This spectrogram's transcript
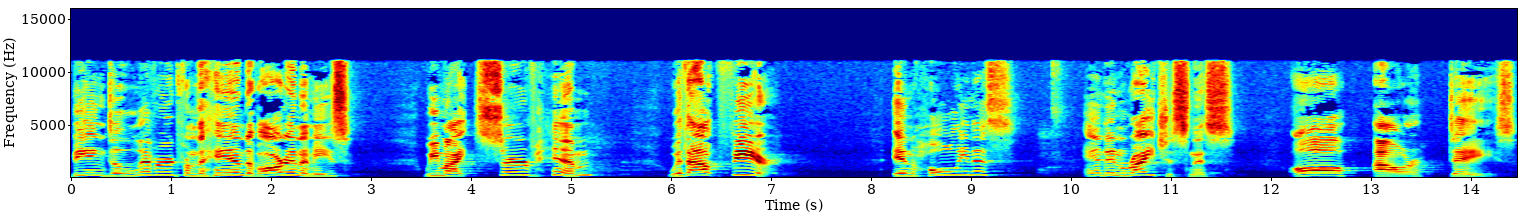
being delivered from the hand of our enemies, we might serve him without fear, in holiness and in righteousness all our days.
